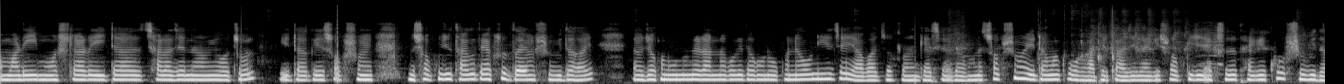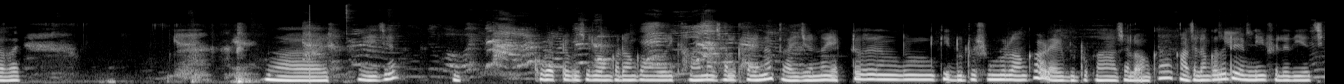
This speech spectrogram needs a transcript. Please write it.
আমার এই মশলার এইটা ছাড়া যেন আমি অচল, এটাকে সবসময় সব কিছু থাকলে একশো তাই সুবিধা হয়। যখন উনুনে রান্না করি তখন ওখানেও নিয়ে যাই, আবার যখন গ্যাসে তখন মানে সবসময় এটা আমার খুব হাতের কাজে লাগে সব কিছু একসাথে থাকে, খুব সুবিধা হয়। আর এই যে খুব একটা বেশি লঙ্কা টঙ্কা আমার বাড়ি খায় না ঝাল খায় না, তাই জন্য একটা কি দুটো শুকনো লঙ্কা আর এক দুটো কাঁচা লঙ্কা। কাঁচা লঙ্কা দুটো এমনিই ফেলে দিয়েছি।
